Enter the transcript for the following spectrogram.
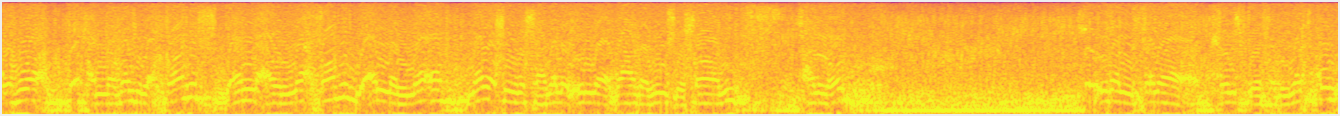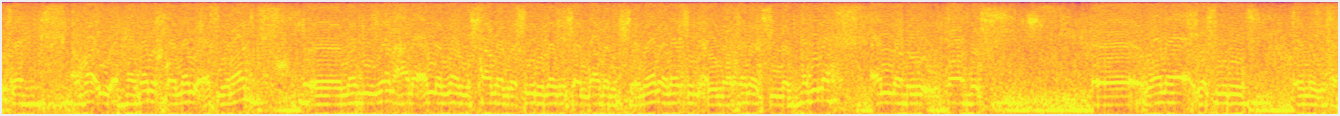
وهو أن الرجل طاهر لأن أو الماء طاهر لأن الماء لا يكون مستعملا إلا بعد الانفصال عن العضو إذا فلا حلف فضيلتكم رأي هذان القولان الأخيران. آه، مبنيان على أن الماء المستعمل يصير نجسا بعد الاستعمال ولكن المعتمد في مذهبنا أنه طاهر آه، ولا يصير نجسا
